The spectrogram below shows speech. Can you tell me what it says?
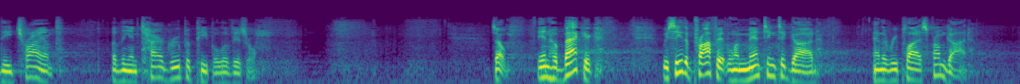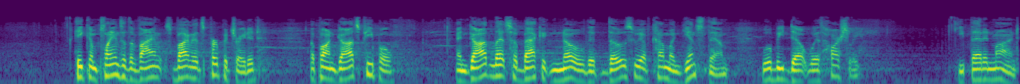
the triumph of the entire group of people of Israel. So, in Habakkuk, we see the prophet lamenting to God and the replies from God. He complains of the violence, violence perpetrated upon God's people, and God lets Habakkuk know that those who have come against them will be dealt with harshly. Keep that in mind.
